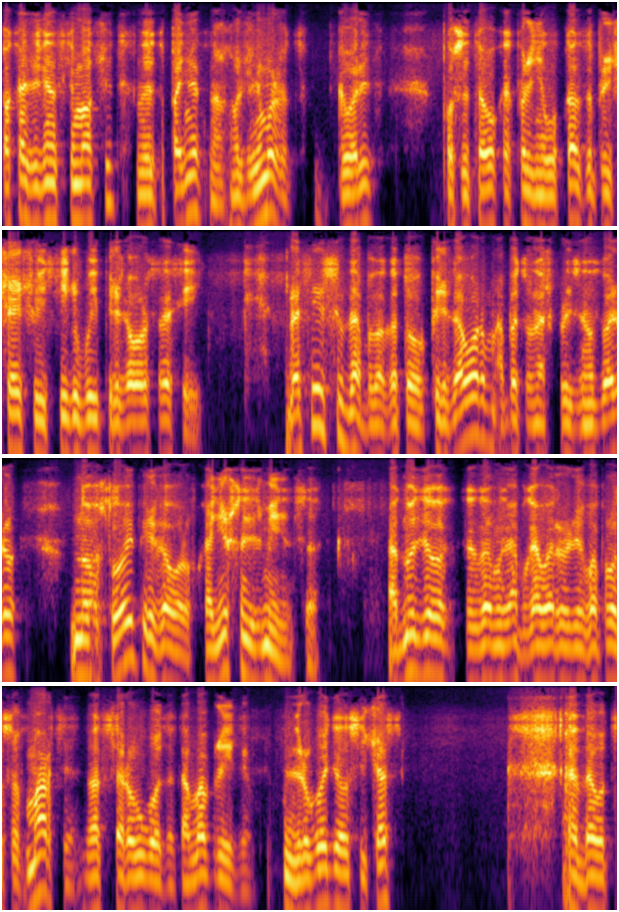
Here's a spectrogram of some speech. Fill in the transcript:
пока Зеленский молчит, но это понятно, он же не может говорить после того, как принял указ, запрещающий вести любые переговоры с Россией. Россия всегда была готова к переговорам, об этом наш президент говорил, но условия переговоров, конечно, изменятся. Одно дело, когда мы обговаривали вопросы в марте 22 года, там в апреле. И другое дело сейчас, когда вот,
